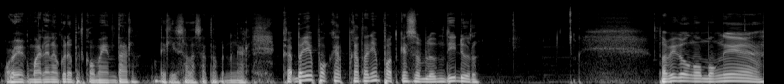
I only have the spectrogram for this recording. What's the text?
Oh ya kemarin aku dapat komentar dari salah satu pendengar. Katanya katanya podcast sebelum tidur. Tapi kalau ngomongnya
